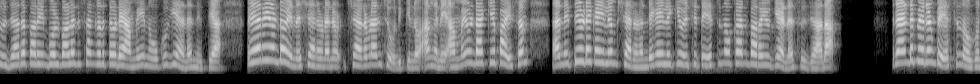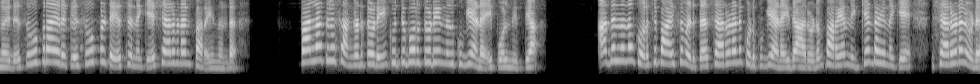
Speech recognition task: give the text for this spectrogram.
സുജാത പറയുമ്പോൾ വളരെ സങ്കടത്തോടെ അമ്മയെ നോക്കുകയാണ് നിത്യ. വേറെയുണ്ടോ എന്ന് ശരവണനോ ശരവണൻ ചോദിക്കുന്നു. അങ്ങനെ അമ്മയുണ്ടാക്കിയ പായസം നിത്യയുടെ കയ്യിലും ശരവണന്റെ കയ്യിലേക്ക് ഒഴിച്ച് ടേസ്റ്റ് നോക്കാൻ പറയുകയാണ് സുജാത. രണ്ടുപേരും ടേസ്റ്റ് നോക്കുന്നു. ഇത് സൂപ്പറായവർക്ക് സൂപ്പർ ടേസ്റ്റ് എന്നൊക്കെ ശരവണൻ പറയുന്നുണ്ട്. വല്ലാത്തൊരു സങ്കടത്തോടെയും കുറ്റബോധത്തോടെയും നിൽക്കുകയാണ് ഇപ്പോൾ നിത്യ. അതിൽ നിന്ന് കുറച്ച് പായസം എടുത്ത് ശരവണന് കൊടുക്കുകയാണ്. ഇത് ആരോടും പറയാൻ നിൽക്കേണ്ട എന്നൊക്കെ ശരവണനോട്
